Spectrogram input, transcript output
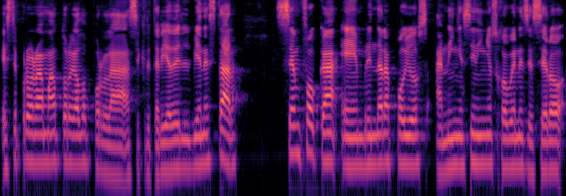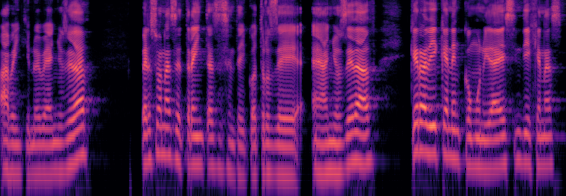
Este programa otorgado por la Secretaría del Bienestar se enfoca en brindar apoyos a niñas y niños jóvenes de 0 a 29 años de edad, personas de 30 a 64 de, eh, años de edad que radiquen en comunidades indígenas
